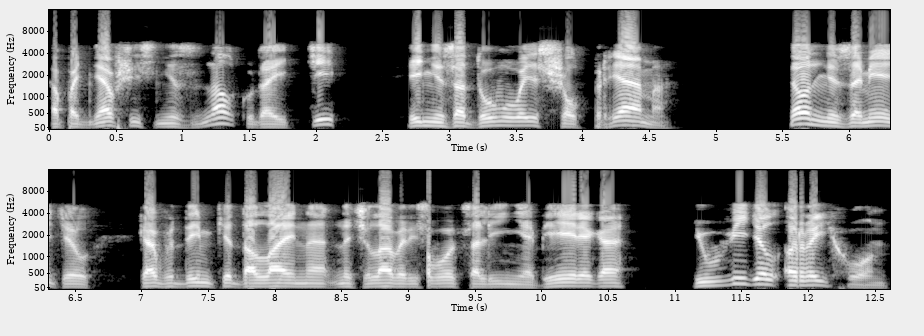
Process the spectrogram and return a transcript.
а поднявшись, не знал, куда идти, и, не задумываясь, шел прямо. Он не заметил, как в дымке Далайна начала вырисовываться линия берега, и увидел Райхон,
